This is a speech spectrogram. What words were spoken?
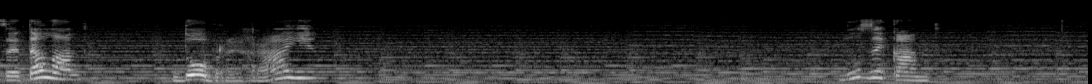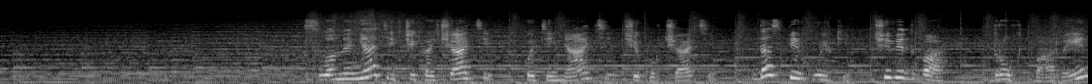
це талант, добре грає. Музикант. Слоненяті чи качаті, котіняті чи курчаті, да спігульки чи відвар, друг тварин.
